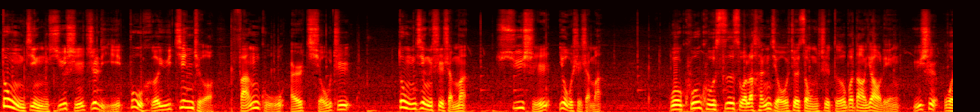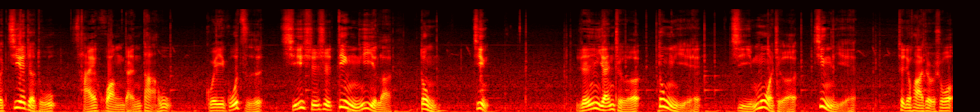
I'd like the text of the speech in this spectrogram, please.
动静虚实之理，不合于今者，反古而求之。”动静是什么？虚实又是什么？我苦苦思索了很久，却总是得不到要领。于是我接着读，才恍然大悟：鬼谷子其实是定义了动静。人言者动也，己默者静也。这句话就是说，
